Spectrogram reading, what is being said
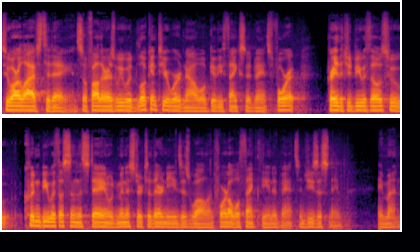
to our lives today. And so, Father, as we would look into your word now, we'll give you thanks in advance for it. Pray that you'd be with those who couldn't be with us in this day and would minister to their needs as well. And for it, all, we'll thank thee in advance. In Jesus' name, amen.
